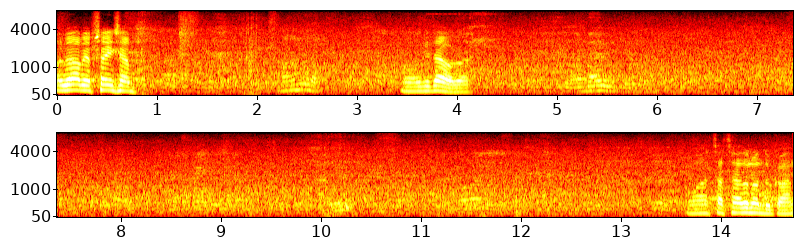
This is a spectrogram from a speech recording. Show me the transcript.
ওইবা ব্যবসা হিসাব ও কিতা ওরা আমার চাচা দোকান।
